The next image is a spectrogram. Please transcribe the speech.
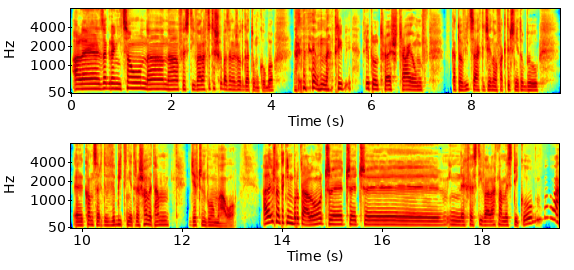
ale za granicą na, na festiwalach, to też chyba zależy od gatunku, bo na tri, Triple Trash Triumph w Katowicach, gdzie no faktycznie to był e, koncert wybitnie trashowy, tam dziewczyn było mało. Ale już na takim brutalu, czy, czy, czy innych festiwalach na Mystiku, no, a,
